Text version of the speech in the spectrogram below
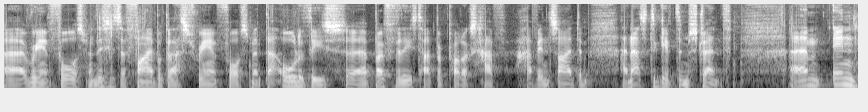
uh, reinforcement. This is a fiberglass reinforcement that all of these, uh, both of these type of products have have inside them, and that's to give them strength. Um, in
